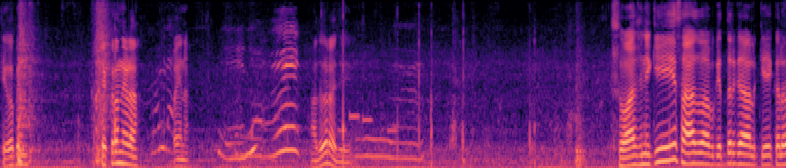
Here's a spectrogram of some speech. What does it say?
తీ ఓపెన్ చేయి. చక్కెర ఉంది ఈడ పైన అదో రాజీ. సుహాసినికి సాధు బాబుకి ఇద్దరు కావాలి కేకలు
